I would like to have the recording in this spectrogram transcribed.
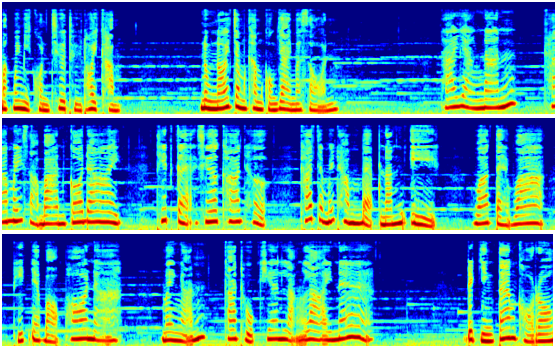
มักไม่มีคนเชื่อถือถ้อยคำหนุ่มน้อยจำคำของยายมาสอน ถ้าอย่างนั้นข้าไม่สาบานก็ได้ ทิดแกะเชื่อข้าเถอะข้าจะไม่ทำแบบนั้นอีก ว่าแต่ว่า ทิดอย่าบอกพ่อนะ ไม่งั้นข้าถูกเคี่ยนหลังลายแน่ เด็กหญิงแต้มขอร้อง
